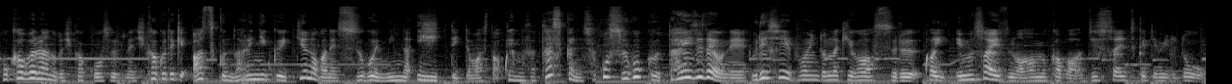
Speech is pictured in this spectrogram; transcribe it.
他ブランドと比較をするとね比較的熱くなりにくいっていうのがねすごいみんないいって言ってました。でもさ確かにそこすごく大事だよね。嬉しいポイントな気がする。はい M サイズのアームカバー実際つけてみると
